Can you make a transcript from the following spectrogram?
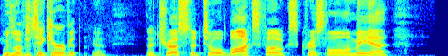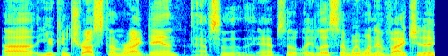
We'd love to take care of it. Yeah. The trusted toolbox, folks. Chris Lamia. Uh, you can trust them, right, Dan? Absolutely. Absolutely. Listen, we want to invite you to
